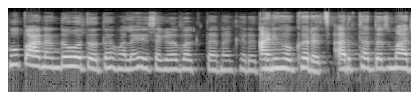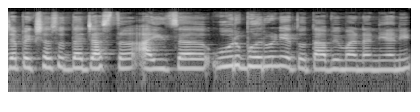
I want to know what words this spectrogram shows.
खूप आनंद होत होता मला हे सगळं बघताना खरं आणि हो खरंच. अर्थातच माझ्यापेक्षा सुद्धा जास्त आईचा ऊर भरून येत होता अभिमानाने. आणि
